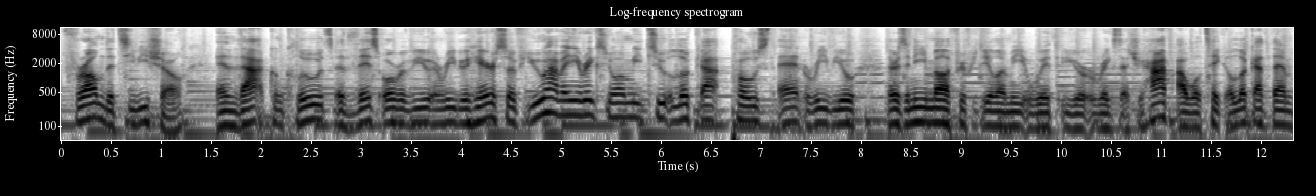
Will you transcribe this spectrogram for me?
from the tv show and that concludes this overview and review here. So if you have any rigs you want me to look at, post, and review, there's an email. Feel free to email me with your rigs that you have. I will take a look at them.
